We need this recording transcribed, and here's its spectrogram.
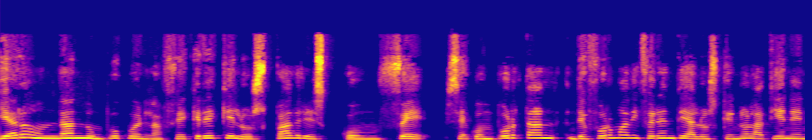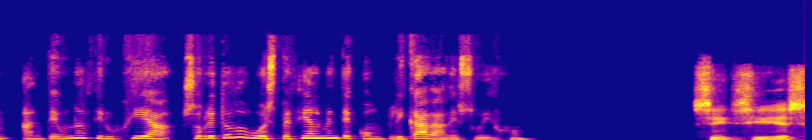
Y ahora ahondando un poco en la fe, ¿cree que los padres con fe se comportan de forma diferente a los que no la tienen ante una cirugía, sobre todo o especialmente complicada de su hijo? Sí, sí, es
